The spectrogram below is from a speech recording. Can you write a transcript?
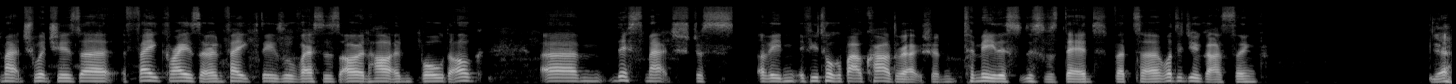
match, which is uh, Fake Razor and Fake Diesel versus Owen Hart and Bulldog. Um, this match just I mean, if you talk about crowd reaction, to me this this was dead. But uh, what did you guys think? Yeah,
